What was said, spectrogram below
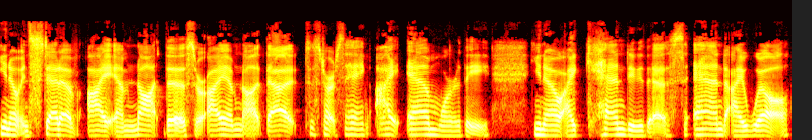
you know, instead of I am not this or I am not that, to start saying I am worthy, you know, I can do this and I will.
